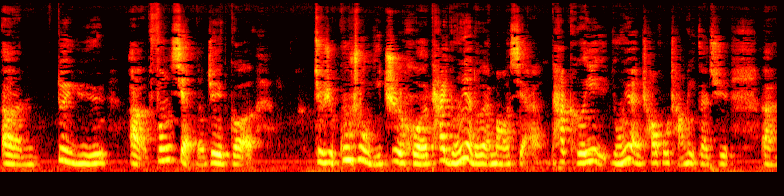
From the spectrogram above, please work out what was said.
嗯，对于呃风险的这个。就是孤注一掷和他永远都在冒险，他可以永远超乎常理再去，呃，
